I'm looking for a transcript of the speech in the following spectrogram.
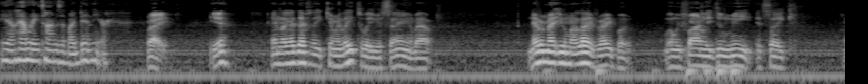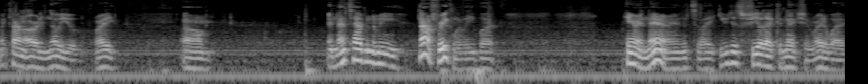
you know how many times have i been here Right. Yeah. And like I definitely can relate to what you were saying about never met you in my life, right? But when we finally do meet, it's like I kind of already know you, right? Um, and that's happened to me not frequently, but here and there, and it's like you just feel that connection right away.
